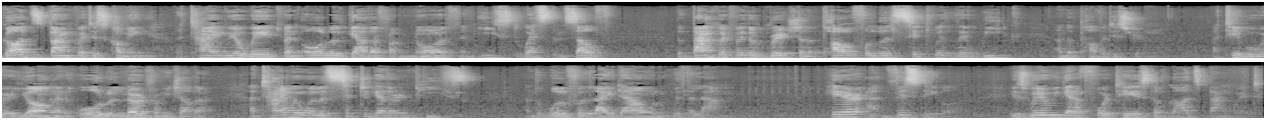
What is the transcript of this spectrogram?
God's banquet is coming, the time we await when all will gather from north and east, west and south. The banquet where the rich and the powerful will sit with the weak and the poverty stricken. A table where young and old will learn from each other. A time when we will sit together in peace and the wolf will lie down with the lamb. Here at this table is where we get a foretaste of God's banquet.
